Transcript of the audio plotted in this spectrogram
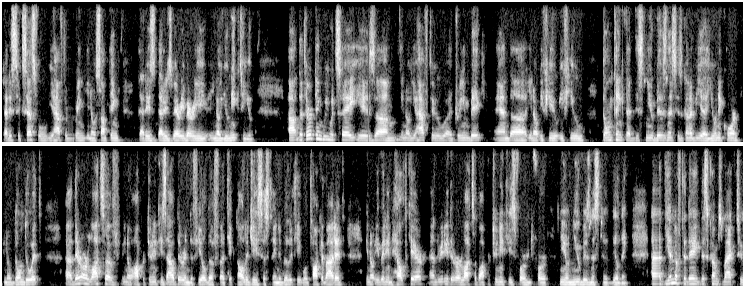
that is successful, you have to bring, you know, something that is that is very very you know unique to you. Uh, the third thing we would say is, um, you know, you have to uh, dream big, and uh, you know, if you if you don't think that this new business is going to be a unicorn, you know, don't do it. Uh, there are lots of you know opportunities out there in the field of uh, technology, sustainability. We'll talk about it. You know, even in healthcare, and really there are lots of opportunities for for you know new business building. At the end of the day, this comes back to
